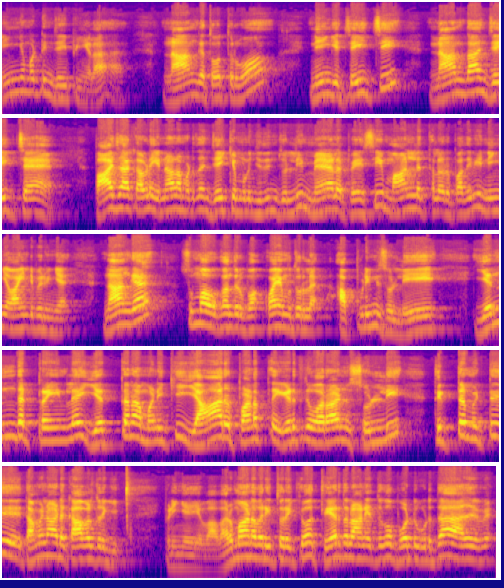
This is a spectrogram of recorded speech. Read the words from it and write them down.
நீங்கள் மட்டும் ஜெயிப்பீங்களா? நாங்கள் தோற்றுருவோம் நீங்கள் ஜெயிச்சு நான் தான் ஜெயித்தேன் பாஜகவில் என்னால் மட்டும்தான் ஜெயிக்க முடிஞ்சுதுன்னு சொல்லி மேலே பேசி மாநில தலைவர் பதவி நீங்கள் வாங்கிட்டு போயிருவீங்க. நாங்கள் சும்மா உட்காந்துருப்போம் கோயம்புத்தூரில் அப்படின்னு சொல்லி எந்த ட்ரெயினில் எத்தனை மணிக்கு யார் பணத்தை எடுத்துகிட்டு வரான்னு சொல்லி திட்டமிட்டு தமிழ்நாடு காவல்துறைக்கு. இப்போ நீங்கள் வருமான வரித்துறைக்கோ தேர்தல் ஆணையத்துக்கோ போட்டு கொடுத்தா அது வே-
